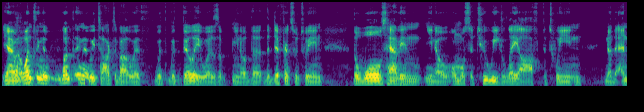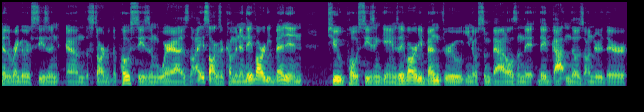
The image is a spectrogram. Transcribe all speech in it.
Yeah, well, one thing that one thing that we talked about with with with Billy was you know the the difference between the Wolves having you know almost a two week layoff between you know the end of the regular season and the start of the postseason, whereas the Ice Hogs are coming in. They've already been in two postseason games. They've already been through you know some battles and they they've gotten those under their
